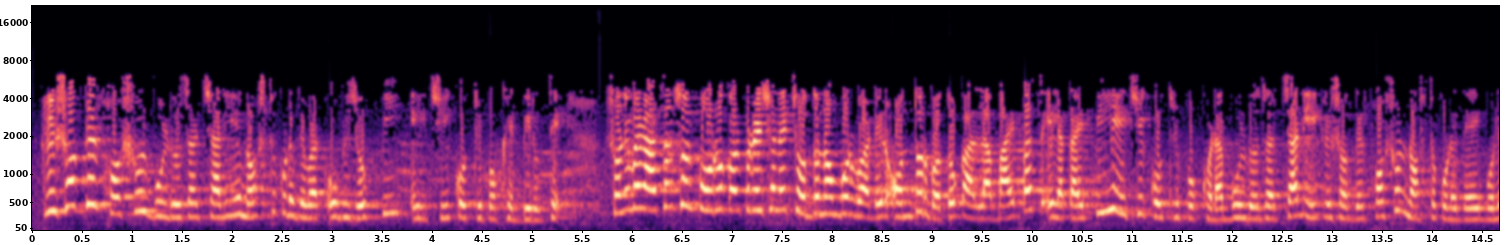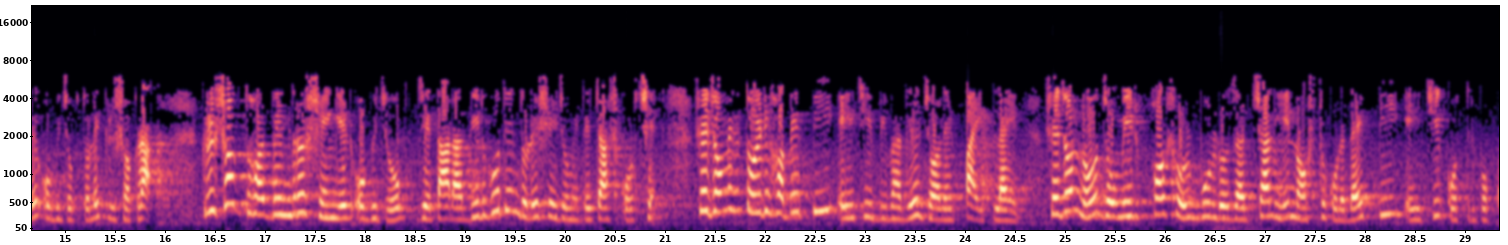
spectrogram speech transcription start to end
কৃষকদের ফসল বুলডোজার চালিয়ে নষ্ট করে দেওয়ার অভিযোগ পিএইচই কর্তৃপক্ষের বিরুদ্ধে। শনিবার আসানসোল পৌর কর্পোরেশনের চোদ্দ নম্বর ওয়ার্ডের অন্তর্গত কাল্লা বাইপাস এলাকায় পিএইচই কর্তৃপক্ষরা বুলডোজার চালিয়ে কৃষকদের ফসল নষ্ট করে দেয় বলে অভিযোগ তোলে কৃষকরা। কৃষক ধর্মেন্দ্র সিং এর অভিযোগ যে তারা দীর্ঘদিন ধরে সেই জমিতে চাষ করছেন। সেই জমিতে তৈরি হবে পিএইচই বিভাগের জলের পাইপলাইন। সেজন্য জমির ফসল বুলডোজার চালিয়ে নষ্ট করে দেয় পিএইচই কর্তৃপক্ষ।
